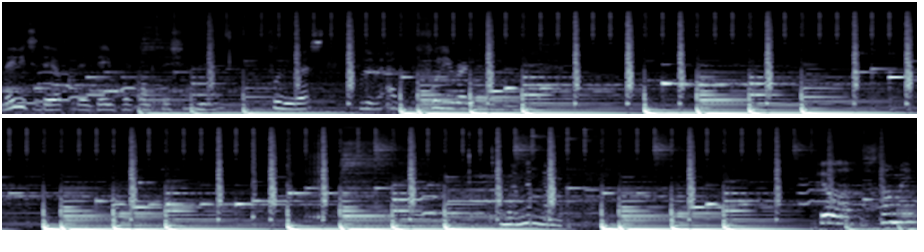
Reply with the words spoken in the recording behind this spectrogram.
Maybe it's a day after the day before competition. Yes. Fully rest, Fully re- I'm fully ready. For yum. Fill up the stomach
